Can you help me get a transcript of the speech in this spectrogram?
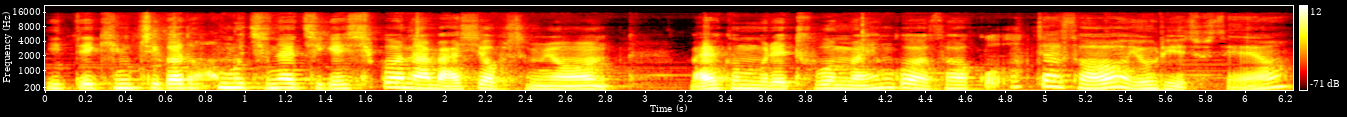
이때 김치가 너무 지나치게 식거나 맛이 없으면 맑은 물에 두 번만 헹구어서 꾹 짜서 요리해 주세요.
